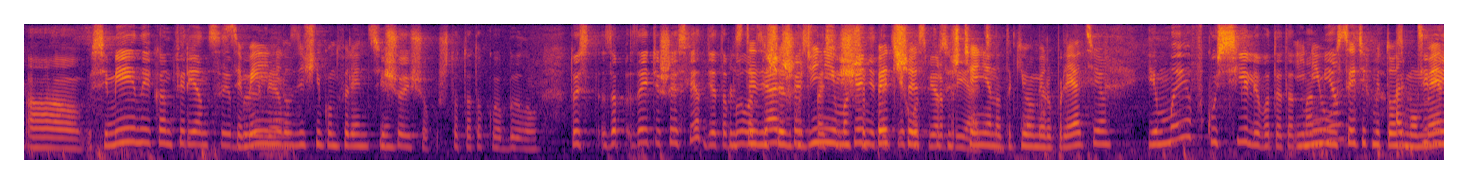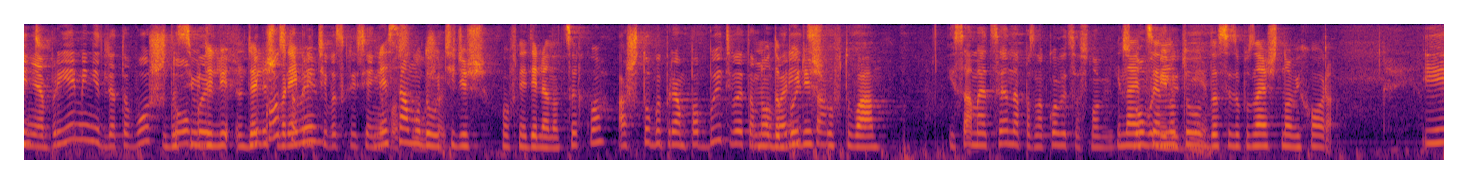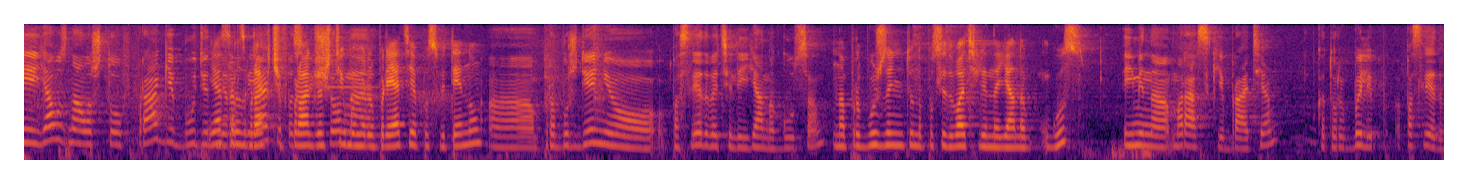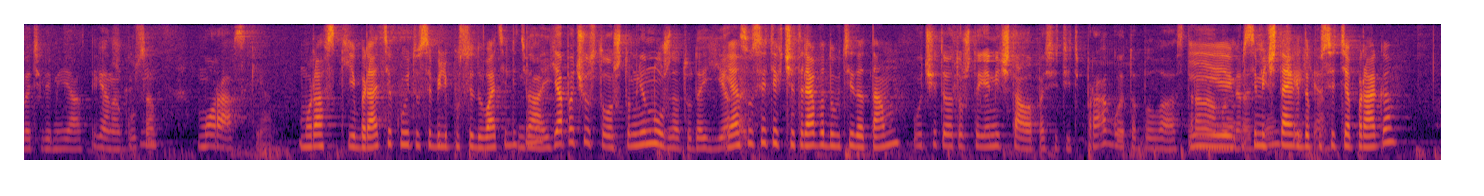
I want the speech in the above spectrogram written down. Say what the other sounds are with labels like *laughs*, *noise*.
а, семейные конференции семейни были. различни конференции. Еще, еще что-то такое было. То есть за, за эти шесть лет где-то было тези 6 5-6 години имаше посещений таких 5-6 вот посещения на мероприятий. такива мероприятия. И мы вкусили вот этот момент отделения времени для того, чтобы не просто прийти в воскресенье не само да отидеш в неделя на църква, а чтобы прям побыть в этом, но да бъдеш в това. И самое ценное познакомиться с, нови- И с новыми людьми. да се запознаеш с нови хора. И я узнала, что в Праге будет разбрах, мероприятие, в посвященное мероприятие посветено а, пробуждению последователей Яна Гуса. на пробуждането на последователи на Яна Гус. Именно моравские братья, которые были последователями Я- Яна Гуса. Моравские. Моравски братя, които са били последователите. Да, я почувствовала, что мне нужно туда И аз ехать. усетих, че трябва да отида там. Учитывая то, что я мечтала посетить Прагу, это была страна И номер один, мечтаях да посетя Прага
